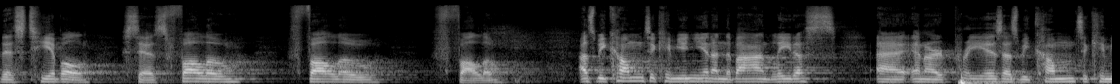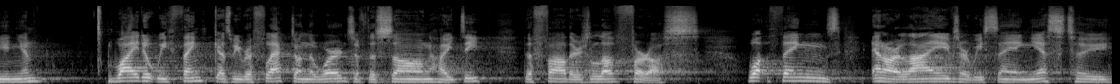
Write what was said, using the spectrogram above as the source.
this table says, Follow, follow, follow as we come to communion and the band lead us uh, in our praise as we come to communion, why don't we think as we reflect on the words of the song how deep the Father's love for us? What things in our lives are we saying yes to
